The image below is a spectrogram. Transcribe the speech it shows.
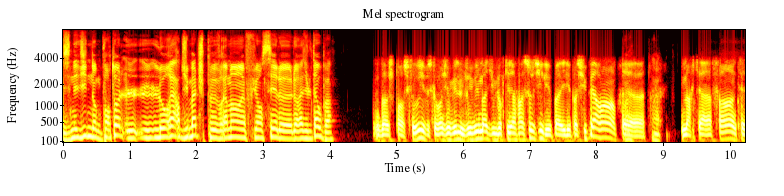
Zinedine, donc pour toi, l'horaire du match peut vraiment influencer le, le résultat ou pas? Bah, je pense que oui, parce que moi j'ai vu, le- j'ai vu le match du Burkina Faso aussi, il est pas, il est pas super. Hein. Après, euh, il marquait à la fin, etc.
